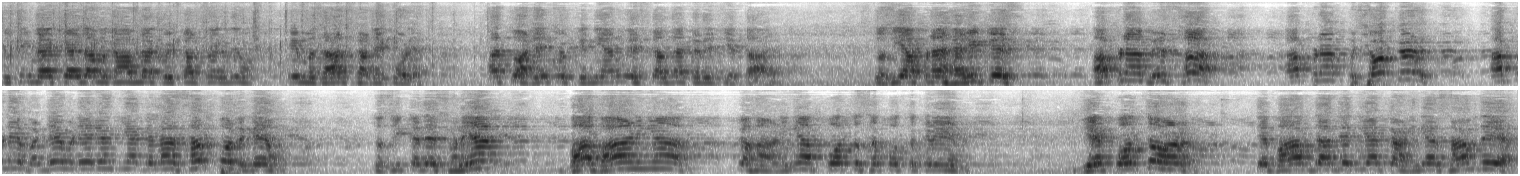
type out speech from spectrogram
ਤੁਸੀਂ ਮੈਂ ਕਿਹਾ ਦਾ ਮੁਕਾਬਲਾ ਕੋਈ ਕਰ ਸਕਦੇ ਹੋ? ਇਹ ਮਜ਼ਾਕ ਸਾਡੇ ਕੋਲ ਹੈ। ਆ ਤੁਹਾਡੇ ਚੋਂ ਕਿੰਨਿਆਂ ਨੂੰ ਇਸ ਗੱਲ ਦਾ ਕਦੇ ਚੇਤਾ ਆਇਆ? ਤੁਸੀਂ ਆਪਣਾ ਹੈਰੀਟੇਜ ਆਪਣਾ ਵਿਰਸਾ, ਆਪਣਾ ਪਿਛੋਕੜ, ਆਪਣੇ ਵੱਡੇ ਵਡੇਰਿਆਂ ਦੀਆਂ ਗੱਲਾਂ ਸਭ ਭੁੱਲ ਗਏ ਹੋ। ਤੁਸੀਂ ਕਦੇ ਸੁਣਿਆ? ਬਾਬਾਣੀਆਂ ਕਹਾਣੀਆਂ ਪੁੱਤ ਸਪੁੱਤ ਕਰੇਨ। ਜੇ ਪੁੱਤ ਹੋਣ ਤੇ ਬਾਪ ਦਾਦੇ ਦੀਆਂ ਕਹਾਣੀਆਂ ਸਾਂਭਦੇ ਆ,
